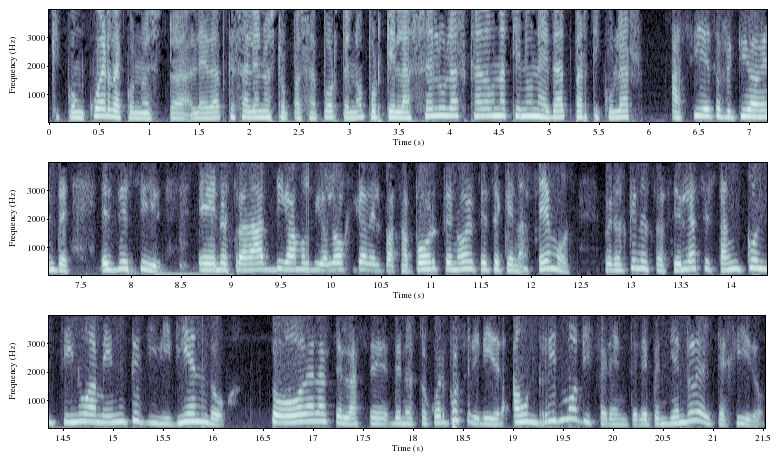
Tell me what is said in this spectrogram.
que concuerda con nuestra la edad que sale en nuestro pasaporte, ¿no? Porque las células cada una tiene una edad particular. Así es, efectivamente. Es decir, eh, nuestra edad, digamos, biológica del pasaporte, ¿no? Es desde que nacemos, pero es que nuestras células se están continuamente dividiendo todas las células de nuestro cuerpo se dividen a un ritmo diferente, dependiendo del tejido.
